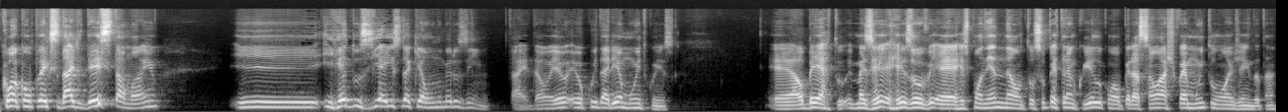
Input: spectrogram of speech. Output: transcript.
com a complexidade desse tamanho e, e reduzir a isso daqui a um númerozinho. Tá? Então eu, eu cuidaria muito com isso. É, Alberto, mas resolve, é, respondendo, não, estou super tranquilo com a operação, acho que vai muito longe ainda, tá?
